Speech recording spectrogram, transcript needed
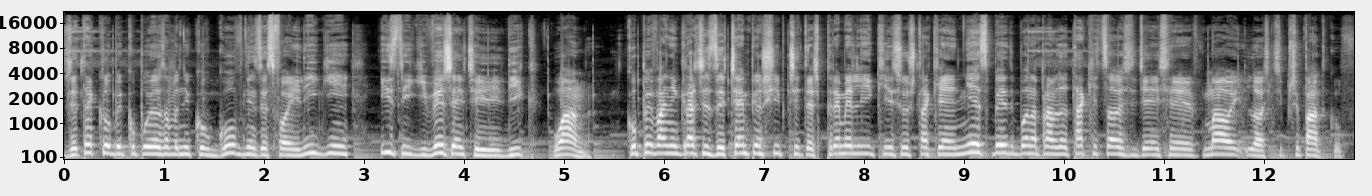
że te kluby kupują zawodników głównie ze swojej ligi i z ligi wyżej, czyli League One. Kupywanie graczy z Championship czy też Premier League jest już takie niezbyt, bo naprawdę takie coś dzieje się w małej ilości przypadków.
